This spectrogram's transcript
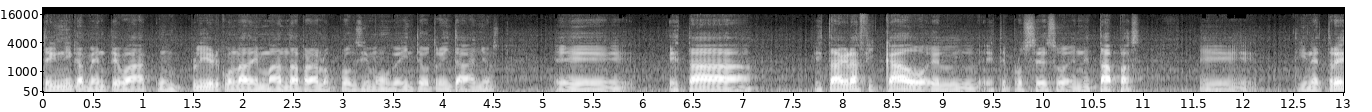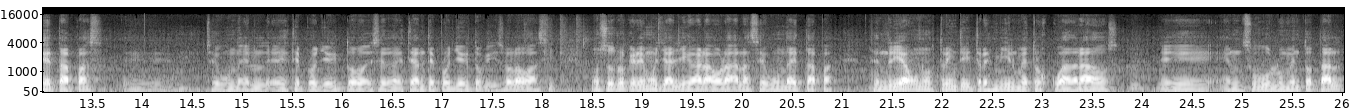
técnicamente va a cumplir con la demanda para los próximos 20 o 30 años. Está, está graficado este proceso en etapas. tiene tres etapas según este proyecto, este anteproyecto que hizo la OASI. Nosotros queremos ya llegar ahora a la segunda etapa. Tendría unos 33 mil metros cuadrados eh, en su volumen total,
